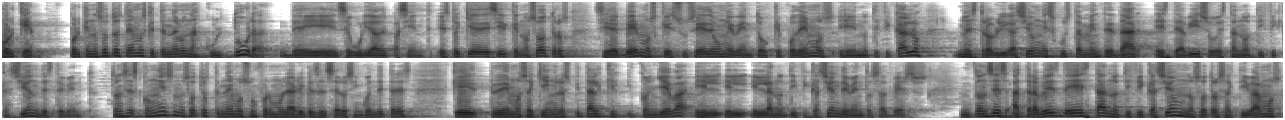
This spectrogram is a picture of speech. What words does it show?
¿Por qué? porque nosotros tenemos que tener una cultura de seguridad del paciente. Esto quiere decir que nosotros, si vemos que sucede un evento que podemos eh, notificarlo, nuestra obligación es justamente dar este aviso, esta notificación de este evento. Entonces, con eso nosotros tenemos un formulario que es el 053 que tenemos aquí en el hospital que conlleva la notificación de eventos adversos. Entonces, a través de esta notificación, nosotros activamos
